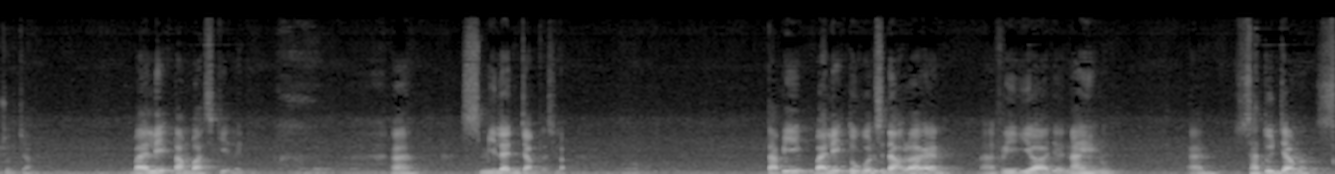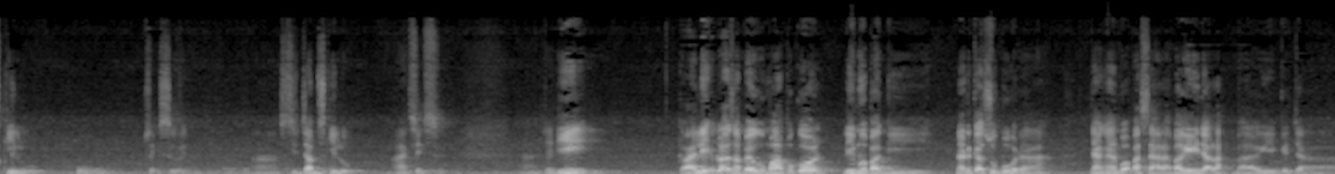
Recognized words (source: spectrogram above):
7 jam. Balik tambah sikit lagi. Ha? 9 jam tak silap. Tapi balik turun sedap lah kan. Ha, Free gear je naik tu. Kan? 1 jam sekilo uh, Seksa ha, Sejam sekilo ha, Seksa. Ha, Jadi Balik pula sampai rumah pukul 5 pagi Nak dekat subuh dah Jangan buat pasal lah Baring kejap lah Baring kejap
